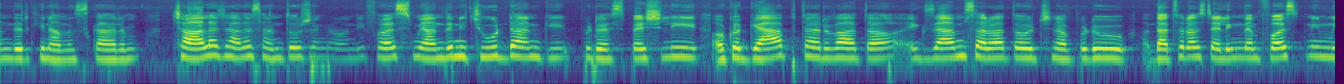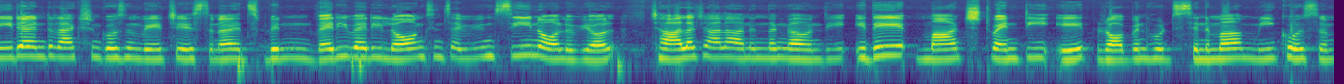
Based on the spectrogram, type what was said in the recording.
అందరికీ నమస్కారం. చాలా చాలా సంతోషంగా ఉంది. ఫస్ట్ మీ అందరిని చూడడానికి ఇప్పుడు ఎస్పెషలీ ఒక గ్యాప్ తర్వాత ఎగ్జామ్స్ తర్వాత వచ్చినప్పుడు దట్స్ టెలింగ్ దమ్ ఫస్ట్ నేను మీడియా ఇంటరాక్షన్ కోసం వెయిట్ చేస్తున్నా. It's been very very long since I even seen all of y'all చాలా చాలా ఆనందంగా ఉంది. ఇదే March twenty eighth Robin Hood cinema మీకోసం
